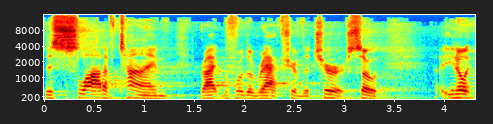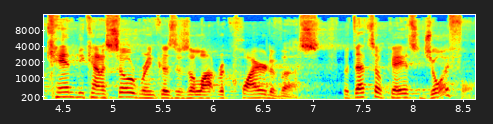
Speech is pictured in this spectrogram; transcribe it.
this slot of time right before the rapture of the church. So, uh, you know, it can be kind of sobering because there's a lot required of us. But that's okay. It's joyful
